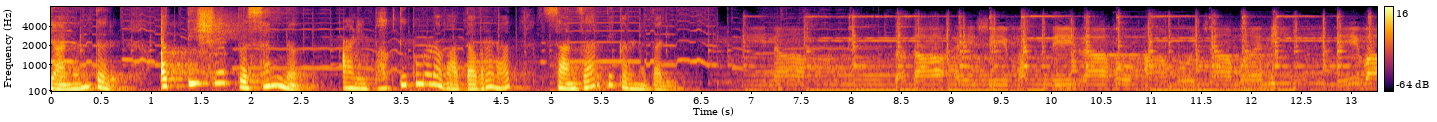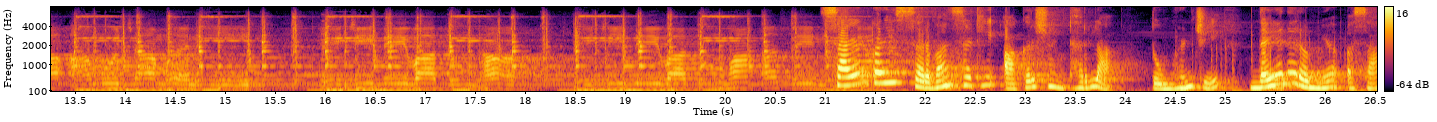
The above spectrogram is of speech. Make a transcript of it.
यानंतर अतिशय प्रसन्न आणि भक्तिपूर्ण वातावरणात सांजारती करण्यात आली. कीना सदा ऐशी भक्ती राहो आमुच्या मनी देवा आमुच्या मनी हेची देवा तुम्हा हेची देवा तुम्हा असे सायंकाळी सर्वांसाठी आकर्षण ठरला तो म्हणजे नयनरम्य असा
